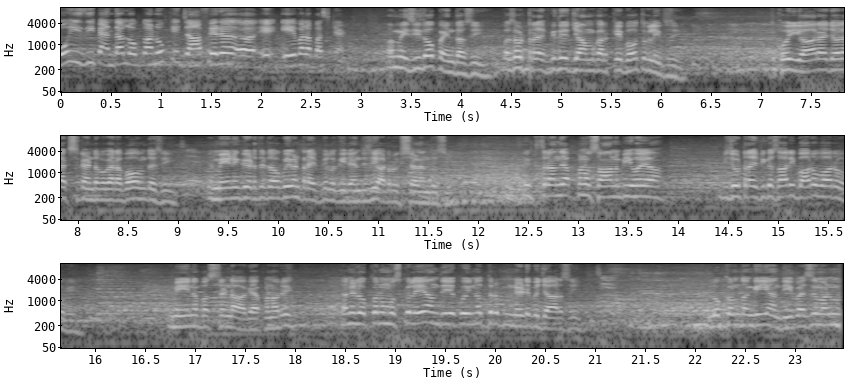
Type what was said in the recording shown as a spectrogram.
ਉਹ ਈਜ਼ੀ ਪੈਂਦਾ ਲੋਕਾਂ ਨੂੰ ਕਿ ਜਾਂ ਫਿਰ ਇਹ ਵਾਲਾ ਬੱਸ ਸਟੈਂਡ? ਅਮੇਜ਼ੀ ਤੋਂ ਪੈਂਦਾ ਸੀ ਬਸ ਉਹ ਟ੍ਰੈਫਿਕ ਦੇ ਜਾਮ ਕਰਕੇ ਬਹੁਤ ਤਕਲੀਫ ਸੀ। ਕੋਈ ਯਾਰ ਹੈ ਜੋ ਐਕਸੀਡੈਂਟ ਵਗੈਰਾ ਬਹੁਤ ਹੁੰਦੇ ਸੀ ਮੇਨ ਗੇਟ ਤੇ ਟੌਪਿਕ ਟ੍ਰੈਫਿਕ ਲੱਗੀ ਰਹਿੰਦੀ ਸੀ ਆਟੋ ਰਿਕਸ਼ਾ ਵਾਲਿਆਂ ਦੀ ਸੀ। ਇੱਕ ਤਰ੍ਹਾਂ ਦੇ ਆਪਾਂ ਨੂੰ ਆਸਾਨ ਵੀ ਹੋਇਆ ਵੀ ਜੋ ਟ੍ਰੈਫਿਕ ਸਾਰੀ ਬਾਹਰੋਂ ਬਾਹਰ ਹੋ ਗਈ। ਮੇਨ ਬੱਸ ਸਟੈਂਡ ਆ ਗਿਆ ਆਪਣਾ ਉਰੇ ਯਾਨੀ ਲੋਕਾਂ ਨੂੰ ਮੁਸ਼ਕਲ ਇਹ ਆਉਂਦੀ ਹੈ ਕੋਈ ਨਾ ਉੱਧਰ ਨੇੜੇ ਬਾਜ਼ਾਰ ਸੀ। ਲੋਕਾਂ ਨੂੰ ਤੰਗੀ ਆਉਂਦੀ ਹੈ ਵੈਸੇ ਮਨ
